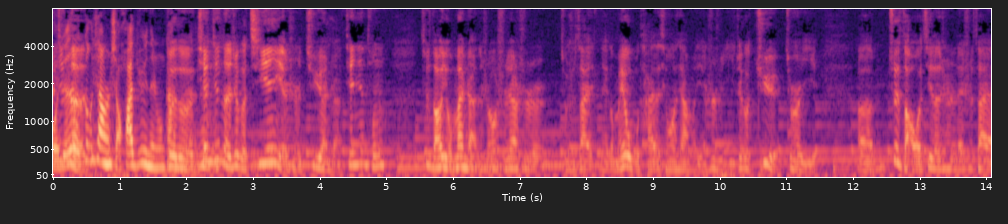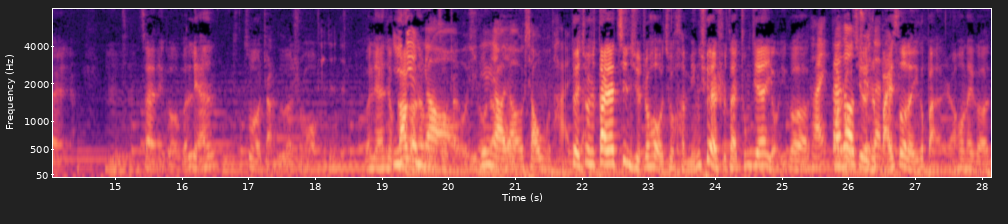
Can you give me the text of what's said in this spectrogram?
我觉得更像是小话剧那种感觉。对对对，天嗯津的这个基因也是剧院展。天津从最早有漫展的时候，实际上是就是在那个没有舞台的情况下嘛，也是以这个剧，就是以呃最早我记得是那是在嗯在那个文联做展子的时候，对对对，文联就一嘎嘎他们定做展子的时候一定要然后有小舞台。对，就是大家进去之后就很明确是在中间有一个舞台，大家要当时我记得聚在那儿。是白色的一个板，然后那个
